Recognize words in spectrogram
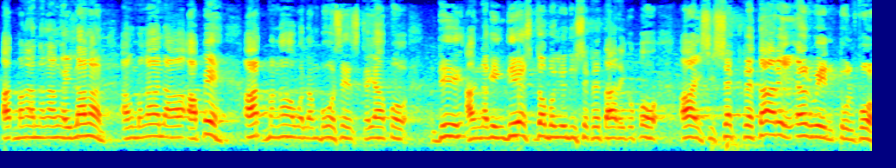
at mga nangangailangan, ang mga naaapi at mga walang boses. Kaya po, di, ang naging DSWD Secretary ko po ay si Secretary Erwin Tulfo.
